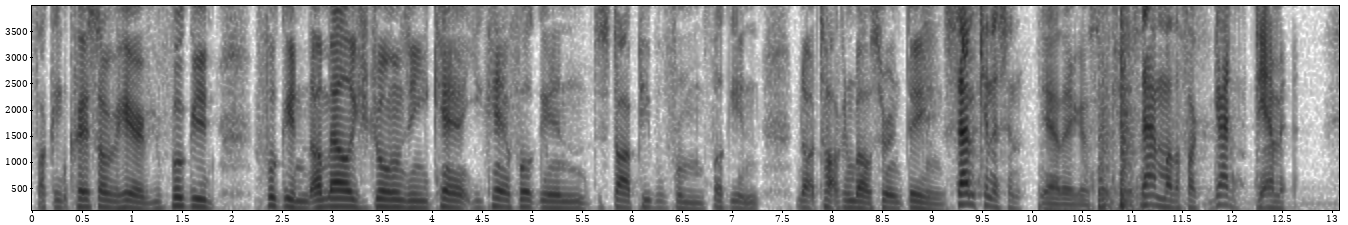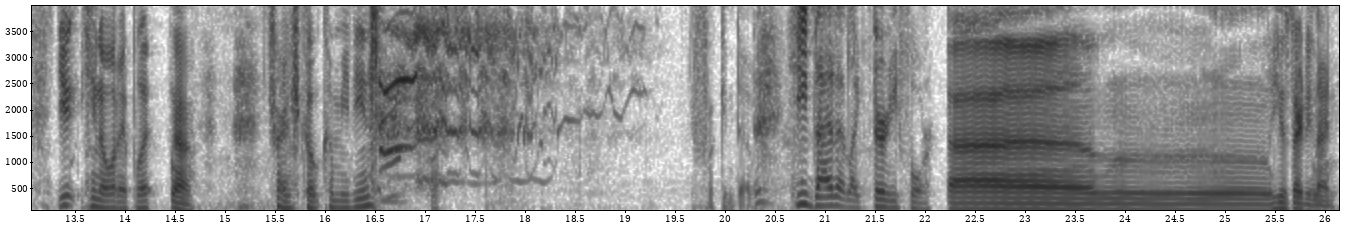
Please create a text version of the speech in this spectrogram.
Fucking Chris over here. If you fucking, fucking. I'm Alex Jones, and you can't, you can't fucking stop people from fucking not talking about certain things. Sam Kinison, Yeah, there you go, Sam Kinison. that motherfucker. God damn it. You you know what I put? no, Trench coat comedian. you're fucking dope. he died at like 34. Um, he was 39.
